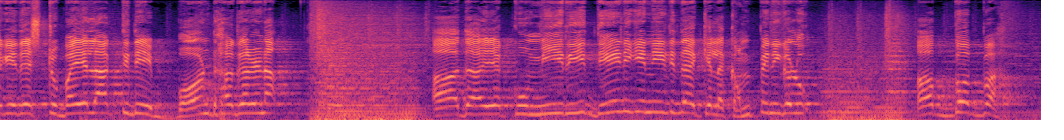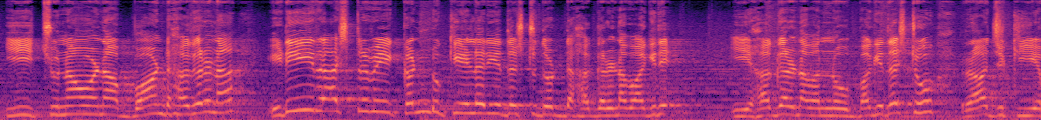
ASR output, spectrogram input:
ಬಗೆದೆಷ್ಟು ಬಯಲಾಗ್ತಿದೆ ಬಾಂಡ್ ಹಗರಣ. ಆದಾಯಕ್ಕೂ ಮೀರಿ ದೇಣಿಗೆ ನೀಡಿದ ಕೆಲ ಕಂಪನಿಗಳು. ಅಬ್ಬಬ್ಬ, ಈ ಚುನಾವಣಾ ಬಾಂಡ್ ಹಗರಣ ಇಡೀ ರಾಷ್ಟ್ರವೇ ಕಂಡು ಕೇಳರಿಯದಷ್ಟು ದೊಡ್ಡ ಹಗರಣವಾಗಿದೆ. ಈ ಹಗರಣವನ್ನು ಬಗೆದಷ್ಟು ರಾಜಕೀಯ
